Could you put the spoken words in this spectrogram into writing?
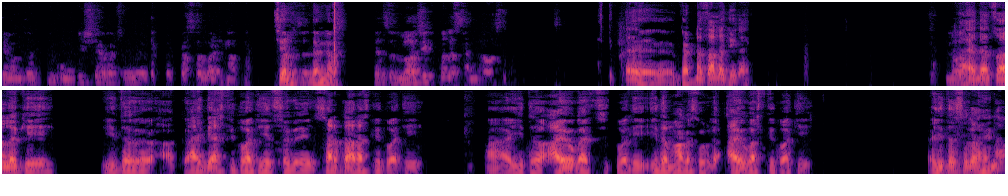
ते म्हणतात की ओबीसी आरक्षण कसा लागणार नाही? चलो धन्यवाद. त्याचं लॉजिक मला सांगावं असं काय घटना चालक आहे काय? कायदा चालक हे इथं कायदे अस्तित्वात हे सगळे सरकार अस्तित्वात आहे. इथं आयोग अस्तित्वात आहे. इथं मागासवर्ग आयोग अस्तित्वात आहे. इथं सगळं आहे ना?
